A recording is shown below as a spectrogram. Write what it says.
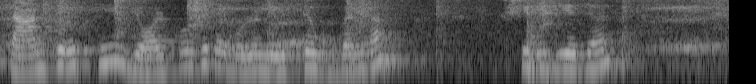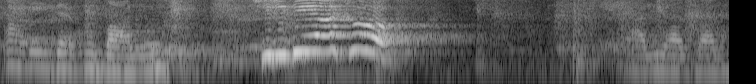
স্নান করেছি, জল পড়ছে, তাই বলল লিফটে উঠবেন না। সিঁড়ি দিয়ে যান। আর এই দেখো বালি। সিঁড়ি দিয়ে আসো। বালি আর বালি।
